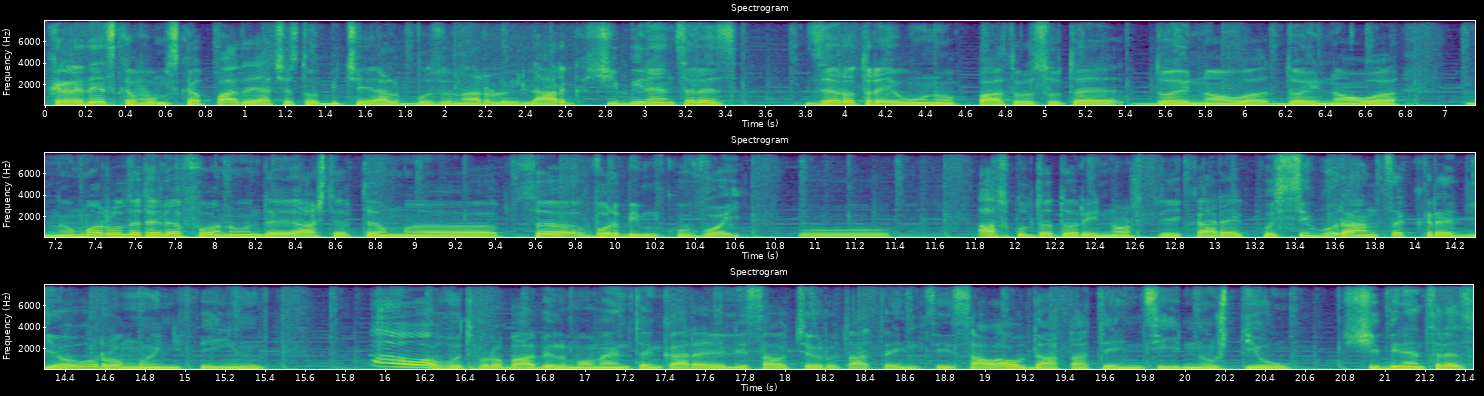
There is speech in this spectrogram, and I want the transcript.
Credeți că vom scăpa de acest obicei al buzunarului larg? Și bineînțeles 031 400 2929, numărul de telefon unde așteptăm uh, să vorbim cu voi, cu ascultătorii noștri care cu siguranță, cred eu, români fiind, au avut probabil momente în care li s-au cerut atenții sau au dat atenții, nu știu. Și bineînțeles,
